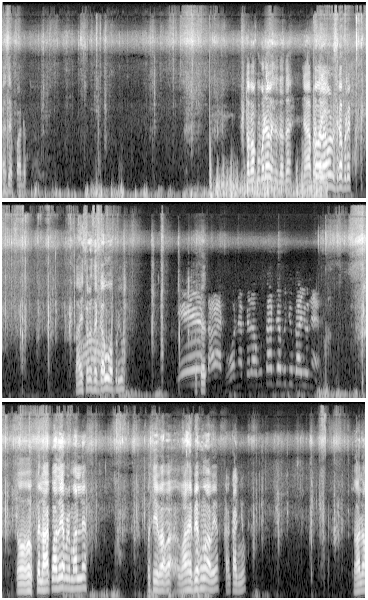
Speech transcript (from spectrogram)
આ છે પાડો તમાકુ બનાવે છે દાદા ને આપણે લાવવાનું છે આપણે કાંઈ સરસ છે ગાવું આપણું તો પેલા આંકવા દઈએ આપણે માલ લે પછી વાહે ભેહું આવે કાકાનું તો હાલો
